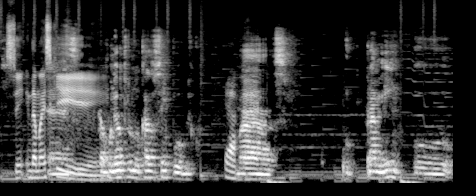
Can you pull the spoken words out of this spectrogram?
Sim, ainda mais é, que. Campo neutro, no caso, sem público. É. Mas, para mim, o...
